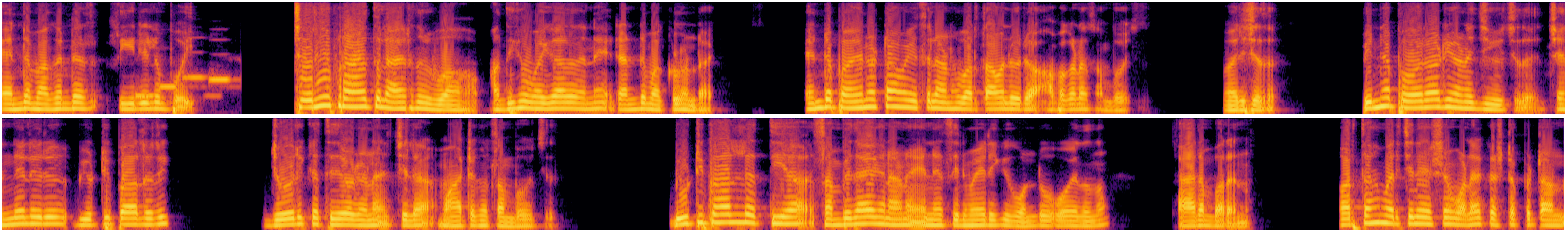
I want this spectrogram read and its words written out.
എന്റെ മകന്റെ സീരിയലും പോയി. ചെറിയ പ്രായത്തിലായിരുന്നു വിവാഹം. അധികം വൈകാതെ തന്നെ രണ്ട് മക്കളുണ്ടായി. എന്റെ പതിനെട്ടാം വയസ്സിലാണ് ഭർത്താവിന്റെ ഒരു അപകടം സംഭവിച്ചത്. മരിച്ചത്. പിന്നെ പോരാടിയാണ് ജീവിച്ചത്. ചെന്നൈയിലൊരു ബ്യൂട്ടി പാർലറിൽ ജോലിക്കെത്തിയതോടെയാണ് ചില മാറ്റങ്ങൾ സംഭവിച്ചത്. ബ്യൂട്ടി പാർലറിലെത്തിയ സംവിധായകനാണ് എന്നെ സിനിമയിലേക്ക് കൊണ്ടുപോയതെന്നും താരം പറയുന്നു. ഭർത്താവ് മരിച്ചതിന് ശേഷം വളരെ കഷ്ടപ്പെട്ടാണ്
